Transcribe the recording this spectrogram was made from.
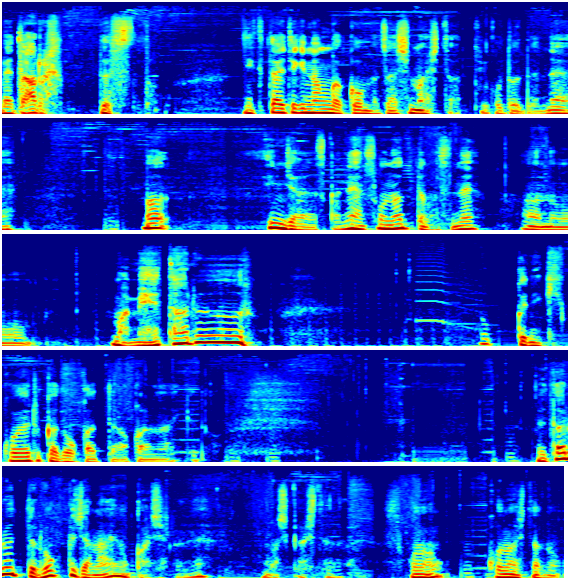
メタルですと。肉体的な音楽を目指しましたっていうことでね。まあ、いいんじゃないですかね。そうなってますね。あの、まあ、メタル、ロックに聞こえるかどうかってわからないけど、メタルってロックじゃないのかしらね。もしかしたら。このこの人の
